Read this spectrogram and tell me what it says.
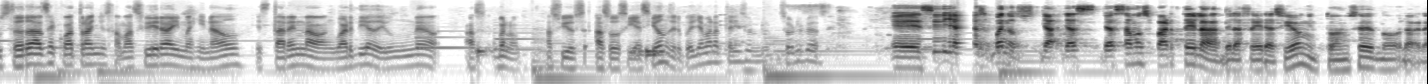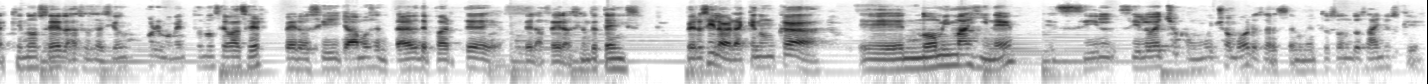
¿Usted hace cuatro años jamás hubiera imaginado estar en la vanguardia de una, bueno, asociación, ¿se le puede llamar a tenis sobre, ruedas? Eh, sí, ya, bueno, ya, ya, ya, estamos parte de la, de la federación, entonces no, la verdad que no sé, la asociación por el momento no se va a hacer, pero sí ya vamos a entrar de parte de, la federación de tenis. Pero sí, la verdad que nunca, eh, no me imaginé, sí, sí lo he hecho con mucho amor, o sea, hasta el momento son dos años que,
